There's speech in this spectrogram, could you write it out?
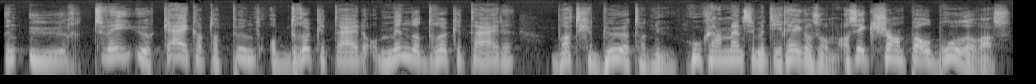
een uur, twee uur kijken op dat punt, op drukke tijden, op minder drukke tijden. Wat gebeurt er nu? Hoe gaan mensen met die regels om? Als ik Jean-Paul Broeren was,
